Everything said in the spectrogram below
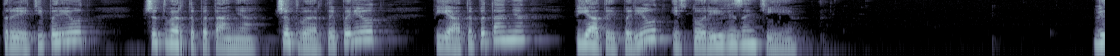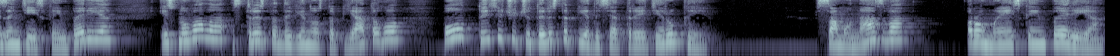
Третій період. Четверте питання. Четвертий період. П'яте питання. П'ятий період історії Візантії. Візантійська імперія існувала з 395 по 1453 роки. Самоназва Ромейська імперія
